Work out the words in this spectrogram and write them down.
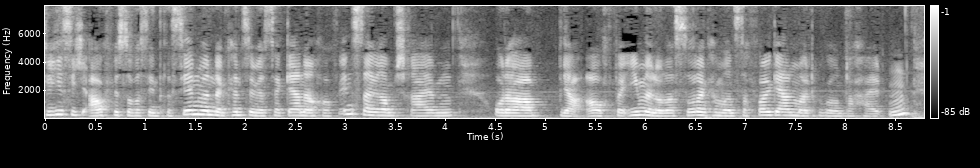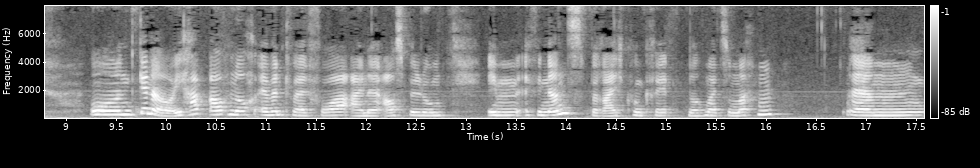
die sich auch für sowas interessieren würden, dann könnt ihr mir sehr gerne auch auf Instagram schreiben oder ja, auch per E-Mail oder so, dann können wir uns da voll gerne mal drüber unterhalten. Und genau, ich habe auch noch eventuell vor, eine Ausbildung im Finanzbereich konkret nochmal zu machen ähm,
